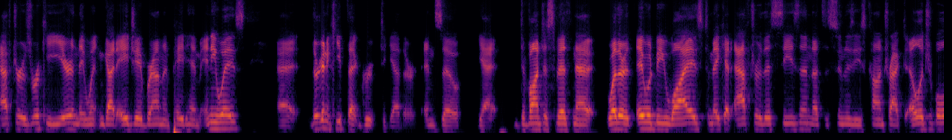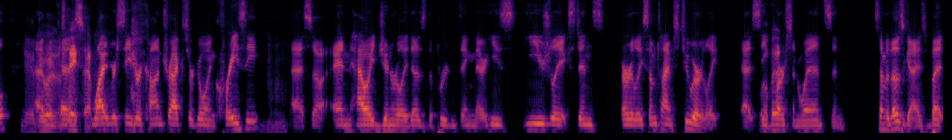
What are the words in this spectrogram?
after his rookie year, and they went and got AJ Brown and paid him anyways. Uh, they're going to keep that group together. And so yeah, Devonta Smith. Now, whether it would be wise to make it after this season, that's as soon as he's contract eligible. Yeah, uh, because wide receiver contracts are going crazy. Mm-hmm. Uh, so, and Howie generally does the prudent thing there. He's he usually extends early, sometimes too early. At see Carson Wentz and some of those guys, but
